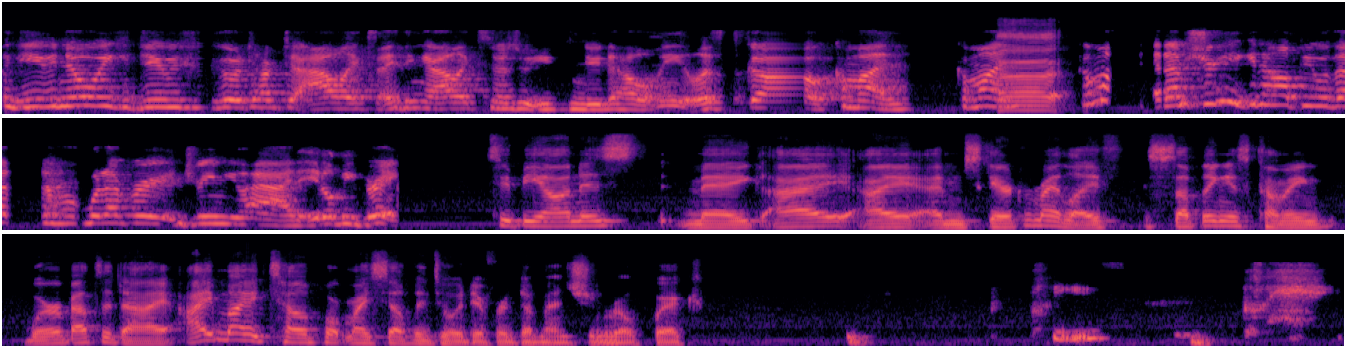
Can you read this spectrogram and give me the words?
You know what we could do? We could go talk to Alex. I think Alex knows what you can do to help me. Let's go. Come on. Come on. Uh, Come on. And I'm sure he can help you with whatever, whatever dream you had. It'll be great. To be honest, Meg, I I am scared for my life. Something is coming. We're about to die. I might teleport myself into a different dimension real quick. Please. Please.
